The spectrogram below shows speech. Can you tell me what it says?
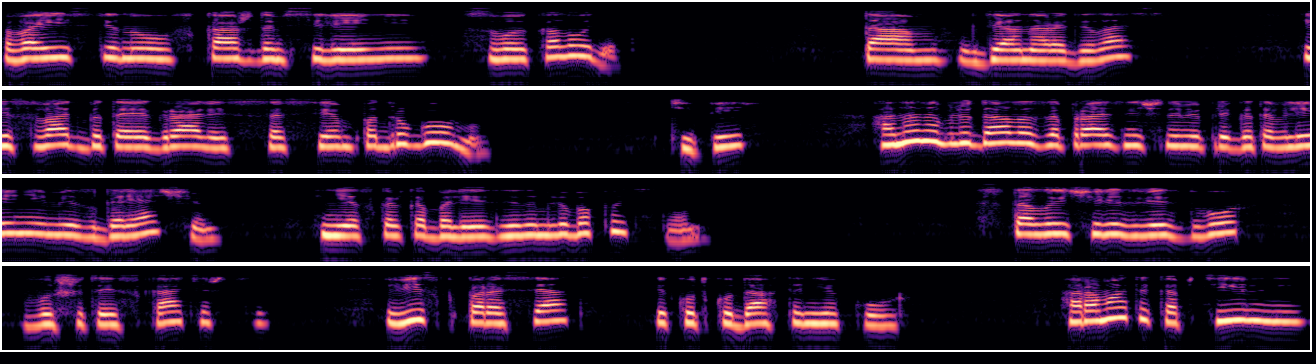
Воистину, в каждом селении свой колодец. Там, где она родилась, и свадьбы-то игрались совсем по-другому. Теперь она наблюдала за праздничными приготовлениями с горячим, несколько болезненным любопытством. Столы через весь двор, вышитые скатерти, виск поросят и куткудахтанье кур, ароматы коптильни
